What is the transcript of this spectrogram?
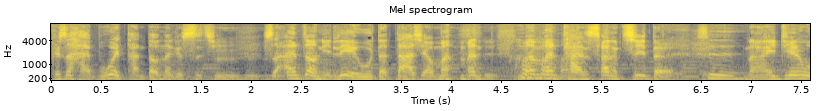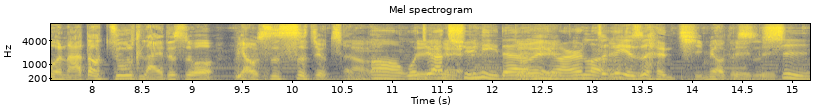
可是还不会谈到那个事情，是按照你猎物的大小慢慢慢慢谈上去的。是哪一天我拿到猪来的时候，表示事就成了。哦，我就要娶你的女儿了。这个也是很奇妙的事。是。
